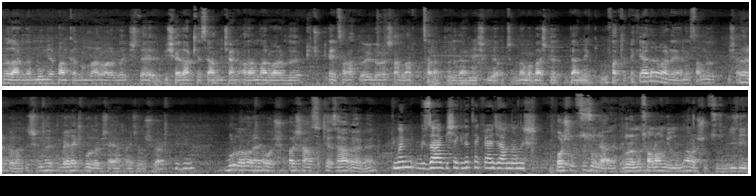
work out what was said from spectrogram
Buralarda mum yapan kadınlar vardı. İşte bir şeyler kesen, biçen adamlar vardı. Küçük el sanatlarıyla uğraşanlar. Sanatları Derneği şimdi açıldı ama başka dernek, ufak tefek yerler vardı yani. insanlar bir şeyler yapıyorlardı. Şimdi Melek burada bir şey yapmaya çalışıyor. Buradan oraya hoş. Aşağısı keza öyle. Umarım güzel bir şekilde tekrar canlanır. Hoşnutsuzum yani. Buranın son 10 yılından hoşnutsuzum. İyi değil.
